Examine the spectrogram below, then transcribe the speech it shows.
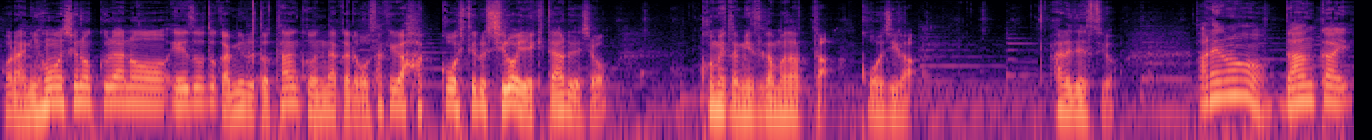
ほら、日本酒の蔵の映像とか見るとタンクの中でお酒が発酵してる白い液体あるでしょ？米と水が混ざった麹が。あれですよ。あれの段階、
